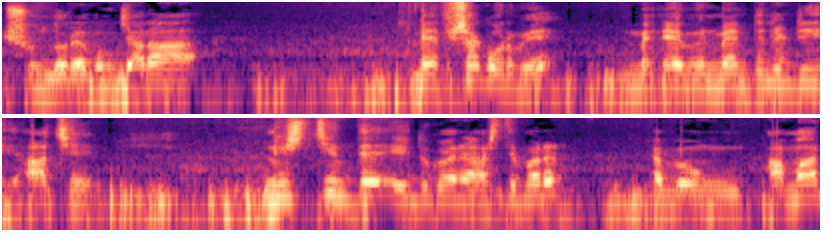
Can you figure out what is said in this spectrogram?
সুন্দর এবং যারা ব্যবসা করবে মেন্টালিটি আছে নিশ্চিন্তে এই দোকানে আসতে পারেন এবং আমার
